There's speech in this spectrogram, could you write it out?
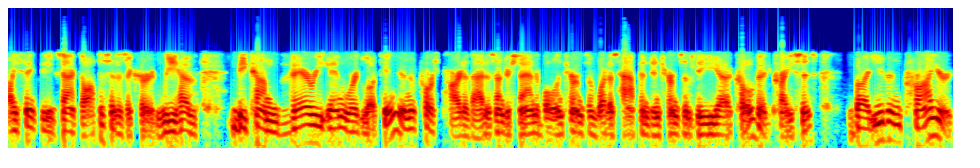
I think the exact opposite has occurred. We have become very inward looking. And of course, part of that is understandable in terms of what has happened in terms of the uh, COVID crisis. But even prior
